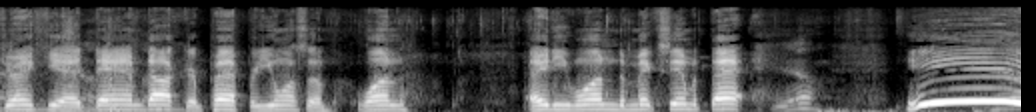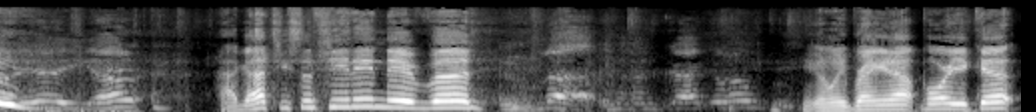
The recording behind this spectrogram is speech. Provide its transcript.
Drink you a damn Dr. Pepper. You want some 181 to mix in with that? Yeah. Ew. Yeah, yeah, you got it. I got you some shit in there, bud. Crack it open. You to bring it out for you, cut?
